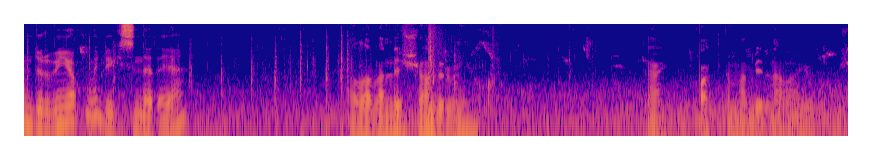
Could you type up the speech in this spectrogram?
Oğlum dürbün yok muydu ikisinde de ya? Valla bende şu an dürbün yok. Demek ki baktım ben birine ama yokmuş.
